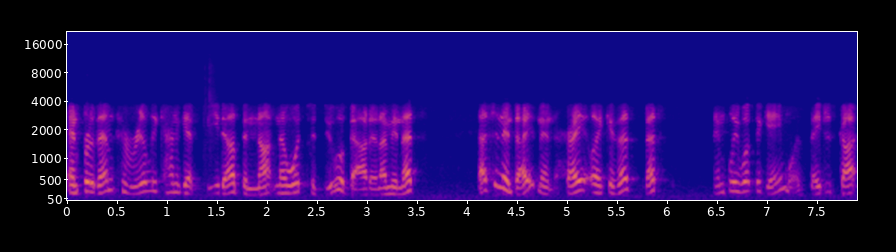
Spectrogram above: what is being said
and for them to really kind of get beat up and not know what to do about it, I mean that's that's an indictment, right? Like that's that's simply what the game was. They just got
